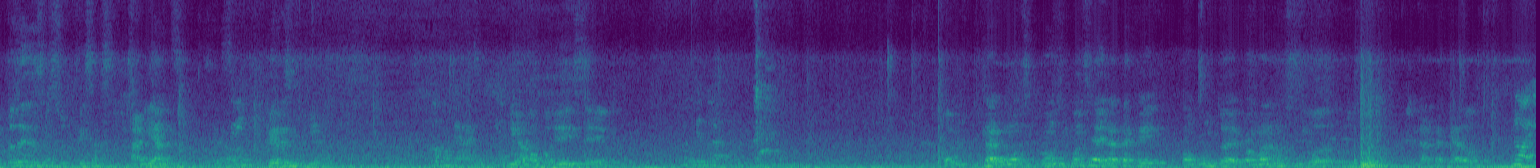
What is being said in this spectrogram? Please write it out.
entonces esas, esas alianzas, Sí. ¿qué resistían? Como que resistían. Digamos, porque dice, No entiendo la. Como- claro, como se- consecuencia del ataque conjunto de romanos y godos, el ataque a dos. No, el,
